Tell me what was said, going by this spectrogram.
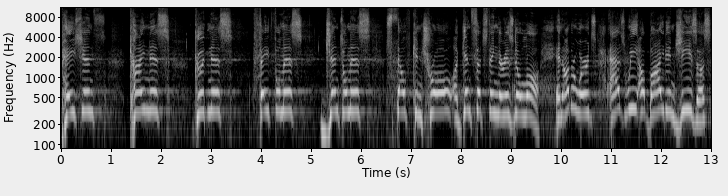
patience, kindness, goodness, faithfulness, gentleness self control. Against such thing there is no law. In other words, as we abide in Jesus,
